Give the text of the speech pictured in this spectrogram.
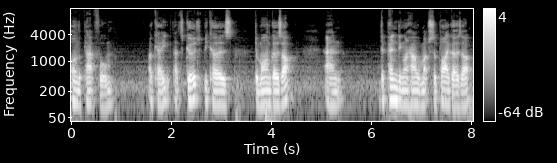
on the platform, okay, that's good because demand goes up, and depending on how much supply goes up,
